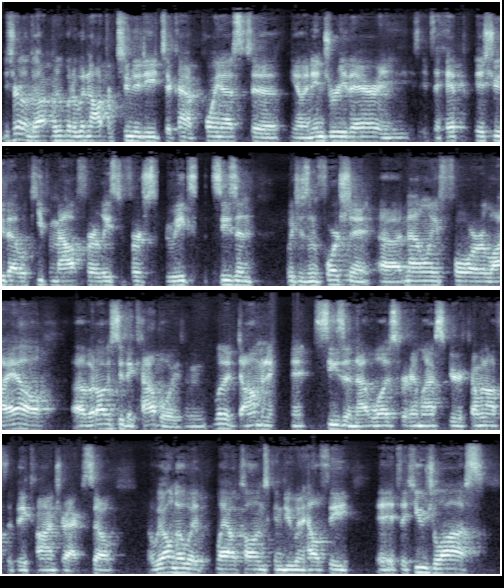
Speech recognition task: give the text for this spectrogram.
it certainly would have been an opportunity to kind of point us to you know an injury there, it's a hip issue that will keep him out for at least the first three weeks of the season, which is unfortunate uh, not only for La'el. Uh, but obviously the Cowboys. I mean, what a dominant season that was for him last year, coming off the big contract. So we all know what La'el Collins can do when healthy. It's a huge loss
